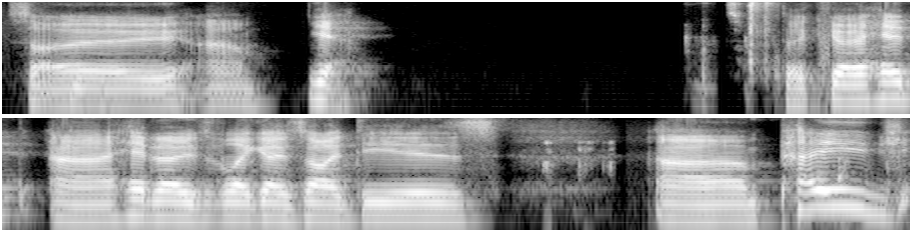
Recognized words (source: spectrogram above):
So, um, yeah. So go ahead, uh, head over to Lego's ideas um, page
